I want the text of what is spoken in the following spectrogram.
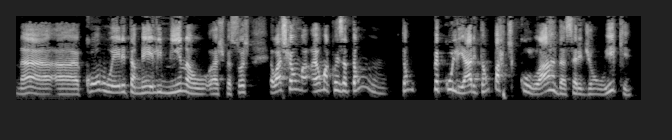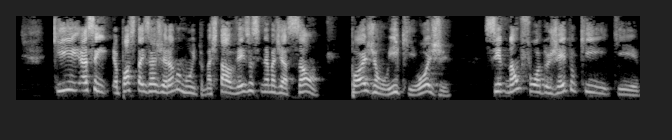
Né? Uh, como ele também elimina o, as pessoas. Eu acho que é uma, é uma coisa tão, tão peculiar e tão particular da série John Wick que, assim, eu posso estar exagerando muito, mas talvez o cinema de ação pós-John Wick, hoje, se não for do jeito que, que.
